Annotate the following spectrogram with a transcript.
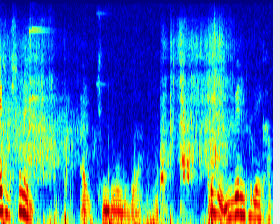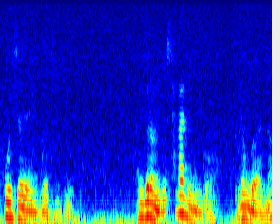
계속 손에 아이 중독이 뭐야 계속 인벤토리에 갖고 있어야 되는 거지 이제. 안 그러면 이제 사라지는 거. 그런 거였나?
